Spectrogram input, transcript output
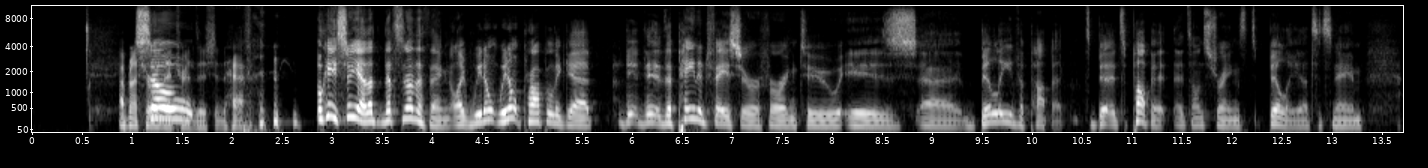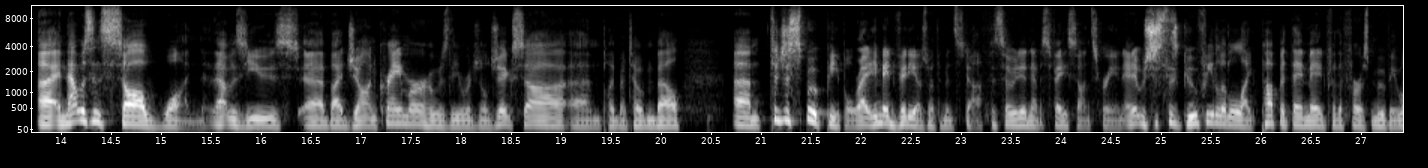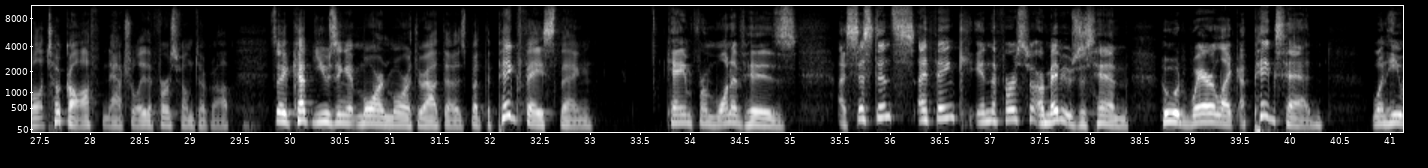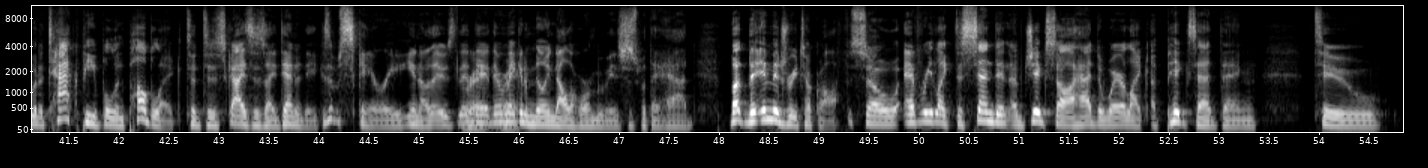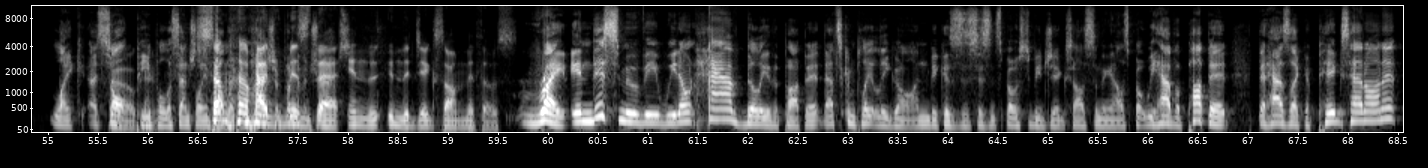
I'm not sure when So- that transition happened. Okay, so yeah, that, that's another thing. Like we don't we don't properly get the the, the painted face you're referring to is uh, Billy the puppet. It's it's a puppet. It's on strings. It's Billy. That's its name. Uh, and that was in Saw One. That was used uh, by John Kramer, who was the original Jigsaw, um, played by Tobin Bell, um, to just spook people. Right? He made videos with him and stuff, so he didn't have his face on screen. And it was just this goofy little like puppet they made for the first movie. Well, it took off naturally. The first film took off, so he kept using it more and more throughout those. But the pig face thing came from one of his assistants, I think, in the first or maybe it was just him who would wear like a pig's head when he would attack people in public to, to disguise his identity because it was scary. You know, was, they, they, Right, they were right. making a million dollar horror movie. It's just what they had. But the imagery took off. So every like descendant of Jigsaw had to wear like a pig's head thing to like assault Oh, okay. people essentially in public Somehow and I catch and put them in missed traps. that in the in the Jigsaw mythos. Right. In this movie, we don't have Billy the puppet. That's completely gone because this isn't supposed to be Jigsaw, something else. But we have a puppet that has like a pig's head on it.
